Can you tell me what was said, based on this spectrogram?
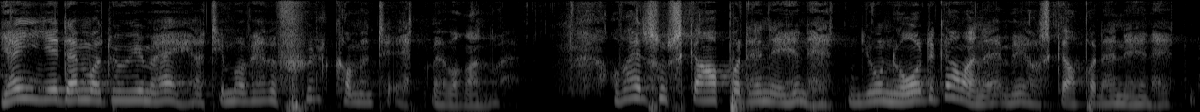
Jeg gir dem, og du gir meg. At de må være fullkomment ett med hverandre. Og Hva er det som skaper denne enheten? Jo, nådegavene er med å skape denne enheten.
